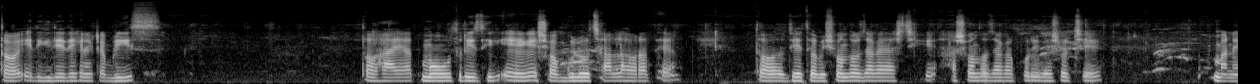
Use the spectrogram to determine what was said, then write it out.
তো এদিক দিয়ে দেখেন একটা ব্রিজ। তো হায়াত মৌত রিজিক সবগুলো হচ্ছে আল্লাহর হাতে। তো যেহেতু আমি সুন্দর জায়গায় আসছি, আর সুন্দর জায়গার পরিবেশ হচ্ছে মানে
